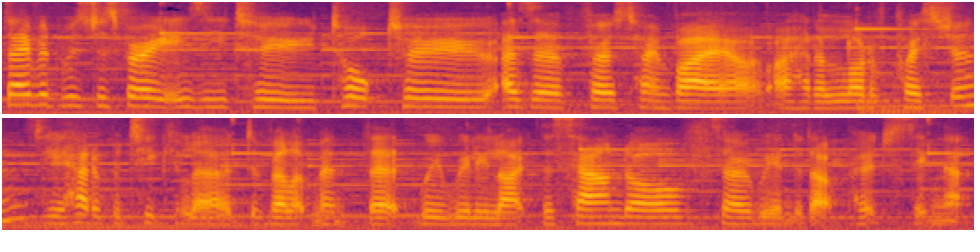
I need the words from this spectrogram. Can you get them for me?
David was just very easy to talk to as a first home buyer I had a lot of questions. He had a particular development that we really liked the sound of so we ended up purchasing that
